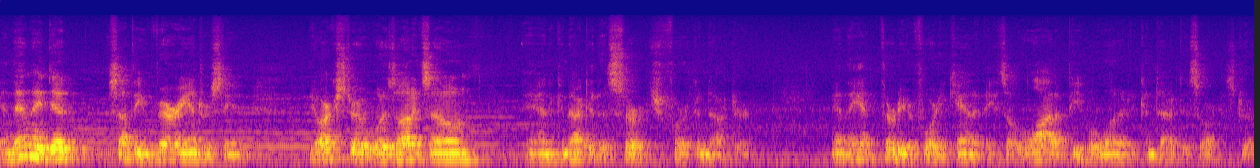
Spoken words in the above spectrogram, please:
And then they did something very interesting. The orchestra was on its own and conducted a search for a conductor. And they had 30 or 40 candidates. A lot of people wanted to conduct this orchestra.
